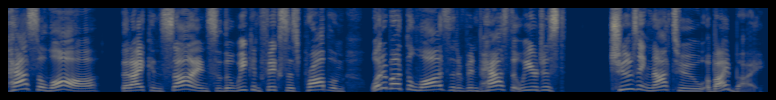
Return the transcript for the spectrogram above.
Pass a law that I can sign so that we can fix this problem, what about the laws that have been passed that we are just choosing not to abide by?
